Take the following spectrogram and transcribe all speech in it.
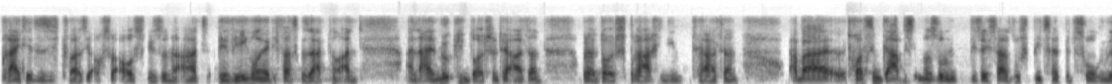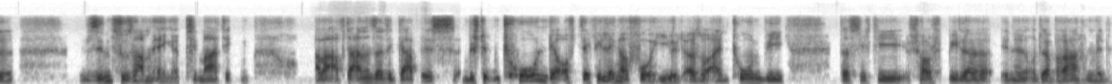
breitete sich quasi auch so aus wie so eine Art Bewegung, hätte ich fast gesagt, an, an allen möglichen deutschen Theatern oder deutschsprachigen Theatern. Aber trotzdem gab es immer so, wie soll ich sagen, so spielzeitbezogene Sinnzusammenhänge, Thematiken. Aber auf der anderen Seite gab es einen bestimmten Ton, der oft sehr viel länger vorhielt. Also ein Ton wie, dass sich die SchauspielerInnen unterbrachen mit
